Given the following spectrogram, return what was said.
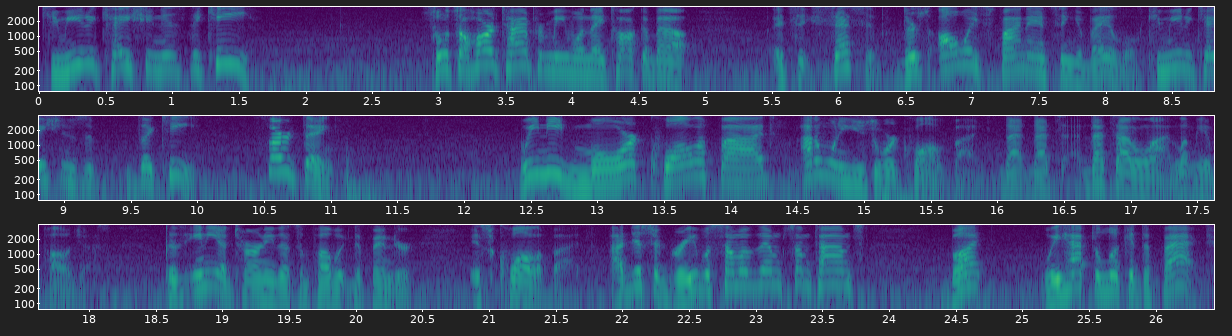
Communication is the key. So it's a hard time for me when they talk about it's excessive. There's always financing available. Communication is the key. Third thing, we need more qualified. I don't want to use the word qualified. That that's that's out of line. Let me apologize. Because any attorney that's a public defender is qualified. I disagree with some of them sometimes, but we have to look at the fact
